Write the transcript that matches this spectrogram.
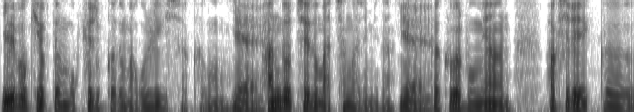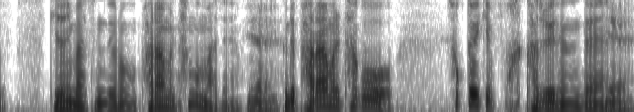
일부 기업들은 목표 주가도 막 올리기 시작하고 예. 반도체도 마찬가지입니다. 예. 그러니까 그걸 보면 확실히 그 기자님 말씀대로 바람을 탄 건 맞아요. 예. 근데 바람을 타고 속도 있게 확 가져야 되는데 예.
